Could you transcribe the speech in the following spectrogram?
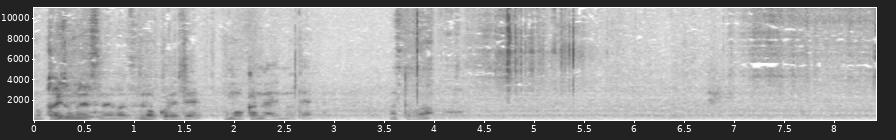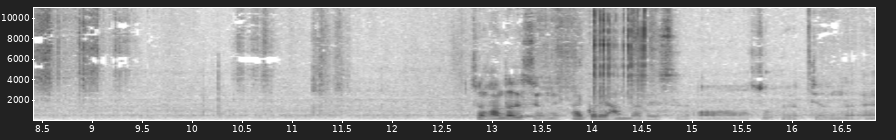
もうこれで買い初めですねまず。もうこれで動かないので。あとは。それハンダですよね。はいこれハンダです。ああそうやってやるんだね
